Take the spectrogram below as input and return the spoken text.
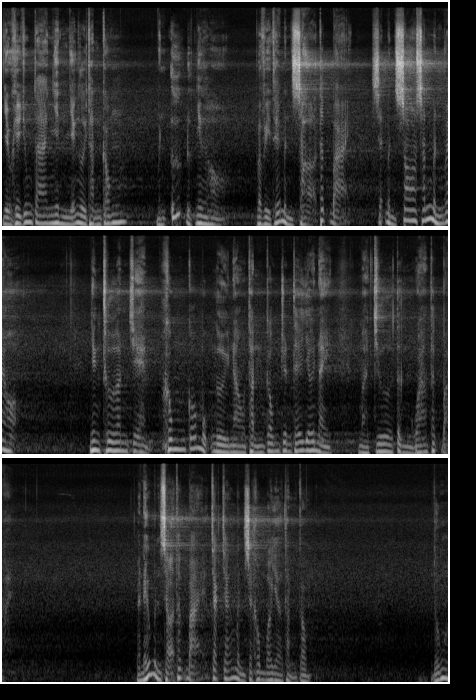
Nhiều khi chúng ta nhìn những người thành công, mình ước được như họ. Và vì thế mình sợ thất bại sẽ mình so sánh mình với họ nhưng thưa anh chị em, không có một người nào thành công trên thế giới này mà chưa từng qua thất bại. Và nếu mình sợ thất bại, chắc chắn mình sẽ không bao giờ thành công. Đúng không?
